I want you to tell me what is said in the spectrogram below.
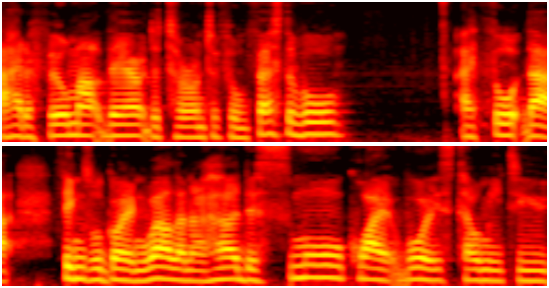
I had a film out there at the Toronto Film Festival. I thought that things were going well, and I heard this small, quiet voice tell me to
